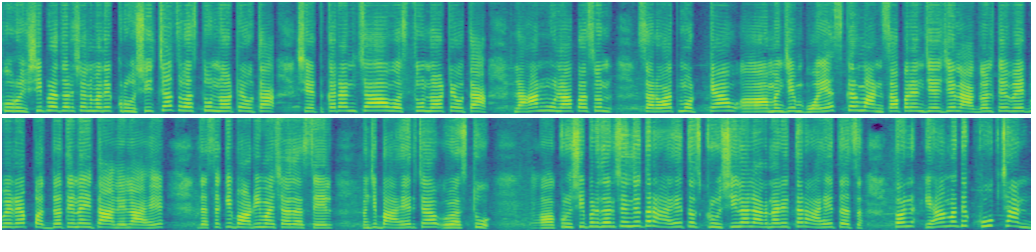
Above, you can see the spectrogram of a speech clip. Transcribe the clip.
कृषी प्रदर्शनमध्ये कृषीच्याच वस्तू न ठेवता शेतकऱ्यांच्या वस्तू न ठेवता लहान मुलापासून सर्वात मोठ्या म्हणजे वयस्कर माणसापर्यंत जे जे लागल ते वेगवेगळ्या पद्धतीनं इथं आलेलं आहे. जसं की बॉडी मसाज असेल म्हणजे बाहेरच्या वस्तू कृषी प्रदर्शन प्रदर्शनचे तर आहेतच कृषीला लागणारे तर आहेतच. पण ह्यामध्ये खूप छान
